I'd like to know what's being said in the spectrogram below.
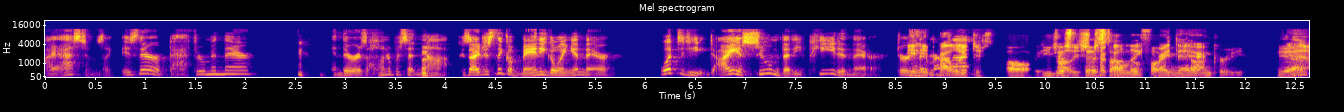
I asked him, I was like, is there a bathroom in there? And there is 100 percent not because I just think of Manny going in there. What did he? I assumed that he peed in there during. Yeah, the, probably that? just Oh, he just Probably just pissed took a on the leak right fucking there. concrete. Yeah.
